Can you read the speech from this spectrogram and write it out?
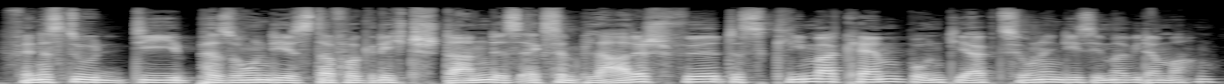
Findest du, die Person, die jetzt da vor Gericht stand, ist exemplarisch für das Klimacamp und die Aktionen, die sie immer wieder machen?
